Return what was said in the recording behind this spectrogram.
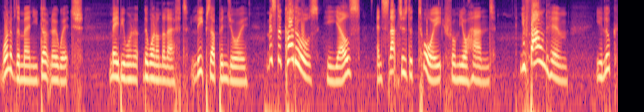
One of the men, you don't know which, maybe one, the one on the left, leaps up in joy. Mr. Cuddles! he yells, and snatches the toy from your hand. You found him! You look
